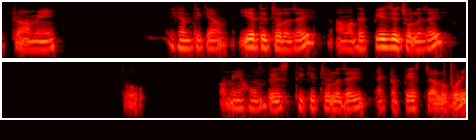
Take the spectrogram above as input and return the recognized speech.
একটু আমি এখান থেকে ইয়েতে চলে যাই, আমাদের পেজে চলে যাই। তো আমি হোম পেজ থেকে চলে যাই, একটা পেজ চালু করি।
